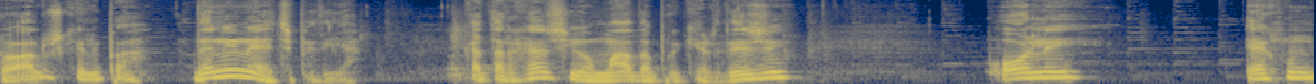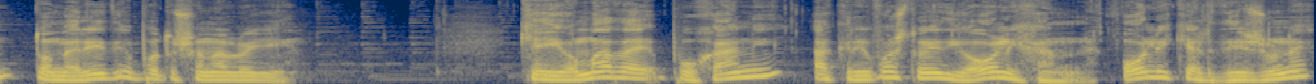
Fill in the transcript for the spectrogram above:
ο άλλος κλπ. Δεν είναι έτσι, παιδιά. Καταρχάς, η ομάδα που κερδίζει, όλοι έχουν το μερίδιο που τους αναλογεί. Και η ομάδα που χάνει, ακριβώς το ίδιο. Όλοι χάνουν. Όλοι κερδίζουν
